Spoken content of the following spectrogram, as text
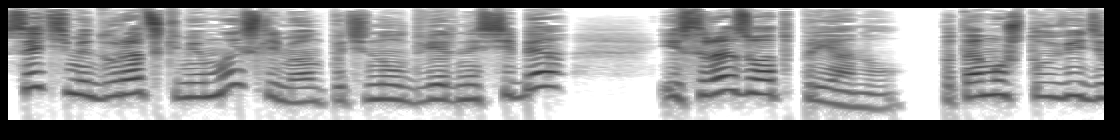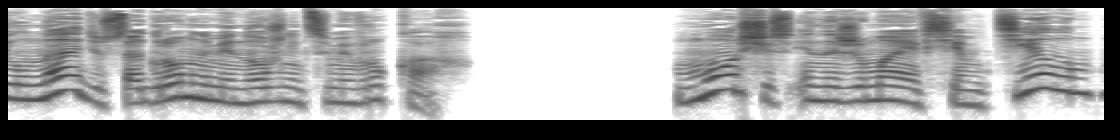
С этими дурацкими мыслями он потянул дверь на себя и сразу отпрянул, потому что увидел Надю с огромными ножницами в руках. Морщась и нажимая всем телом,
